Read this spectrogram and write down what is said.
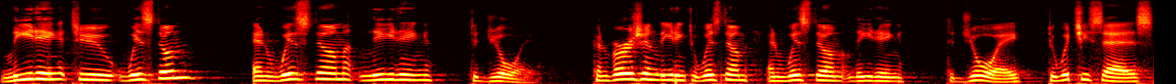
leading to wisdom, and wisdom leading to joy. Conversion leading to wisdom, and wisdom leading to joy, to which he says,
